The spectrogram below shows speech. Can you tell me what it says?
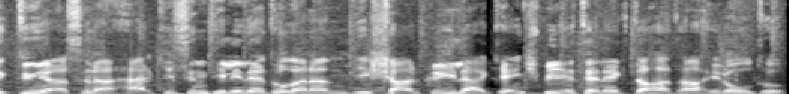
Müzik dünyasına herkesin diline dolanan bir şarkıyla genç bir yetenek daha dahil oldu.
